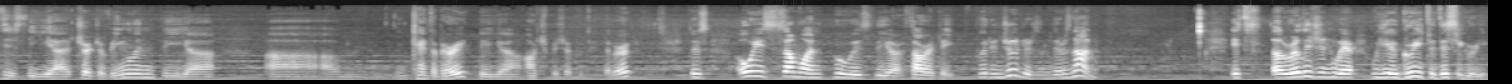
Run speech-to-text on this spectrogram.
there's the uh, Church of England, the uh, uh, um, Canterbury, the uh, Archbishop of Canterbury. There's always someone who is the authority, but in Judaism there's none. It's a religion where we agree to disagree.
